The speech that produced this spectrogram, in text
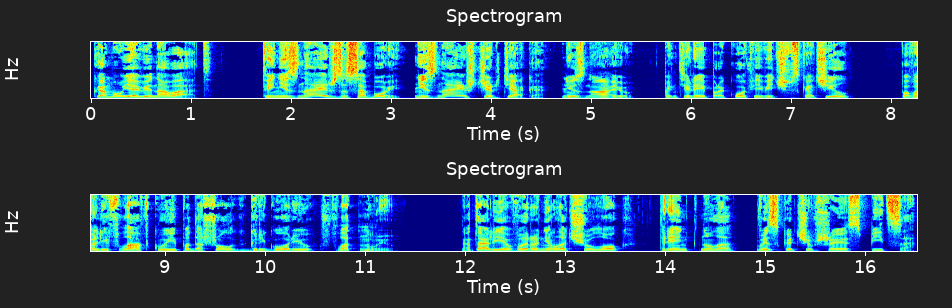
Кому я виноват? Ты не знаешь за собой? Не знаешь, чертяка? Не знаю. Пантелей Прокофьевич вскочил, повалив лавку и подошел к Григорию вплотную. Наталья выронила чулок, тренькнула выскочившая спица.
